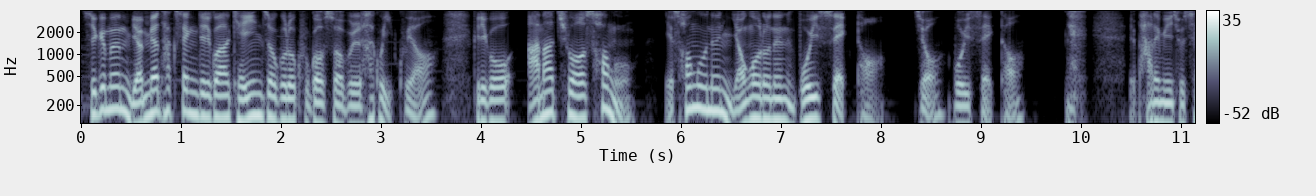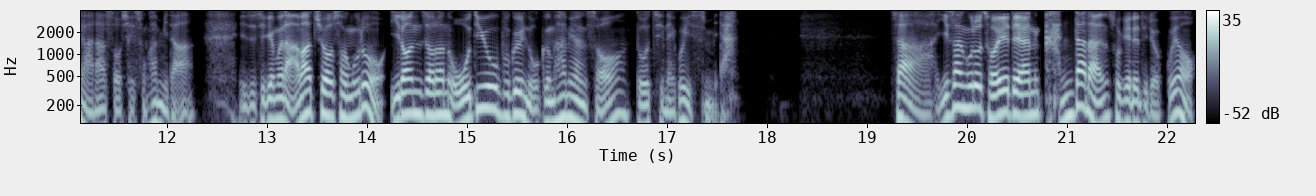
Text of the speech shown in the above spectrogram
지금은 몇몇 학생들과 개인적으로 국어 수업을 하고 있고요. 그리고 아마추어 성우, 성우는 영어로는 voice actor, 죠 voice actor. 발음이 좋지 않아서 죄송합니다. 이제 지금은 아마추어 성우로 이런저런 오디오북을 녹음하면서 또 지내고 있습니다. 자, 이상으로 저에 대한 간단한 소개를 드렸고요.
